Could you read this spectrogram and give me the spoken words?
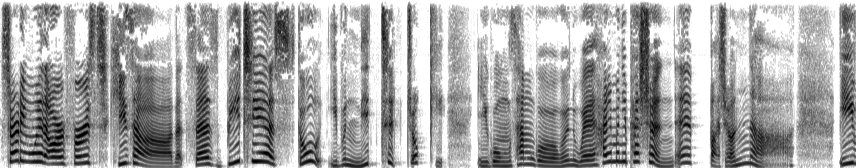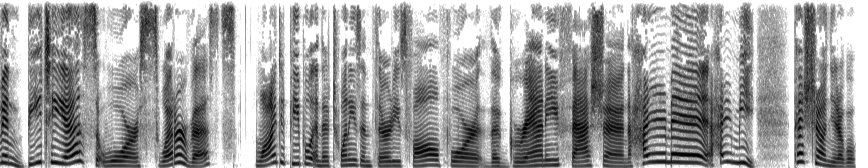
Starting with our first 기사 that says BTS도 입은 니트 조끼 2030은 왜 할머니 패션에 빠졌나? Even BTS wore sweater vests. Why did people in their 20s and 30s fall for the granny fashion? 할매, 할미 패션이라고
